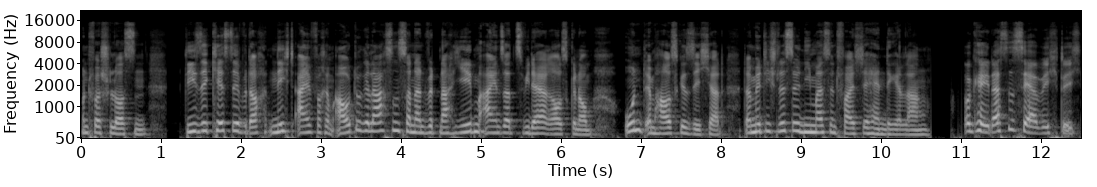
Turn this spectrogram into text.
und verschlossen. Diese Kiste wird auch nicht einfach im Auto gelassen, sondern wird nach jedem Einsatz wieder herausgenommen und im Haus gesichert, damit die Schlüssel niemals in falsche Hände gelangen. Okay, das ist sehr wichtig.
